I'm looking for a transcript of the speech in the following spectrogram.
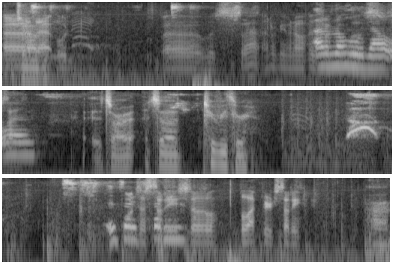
Uh, Job. that would. Uh, was that? I don't even know. Who I don't know who that was. was. It's alright. It's a 2v3. It's One's a study study. still. Blackbeard study. Alright.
